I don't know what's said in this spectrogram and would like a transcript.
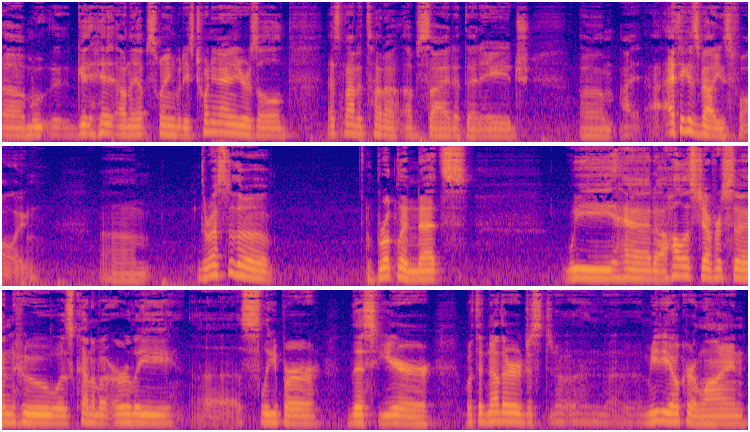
uh, get hit on the upswing, but he's 29 years old. That's not a ton of upside at that age. Um, I, I think his value is falling. Um, the rest of the Brooklyn Nets, we had uh, Hollis Jefferson, who was kind of an early uh, sleeper this year, with another just uh, mediocre line.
